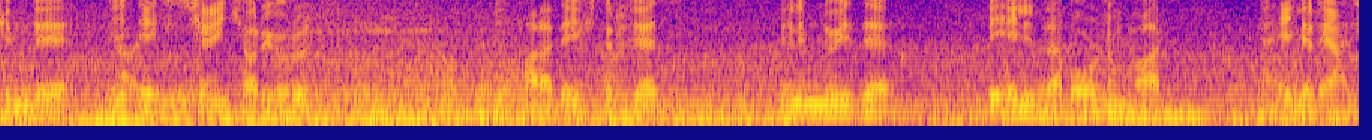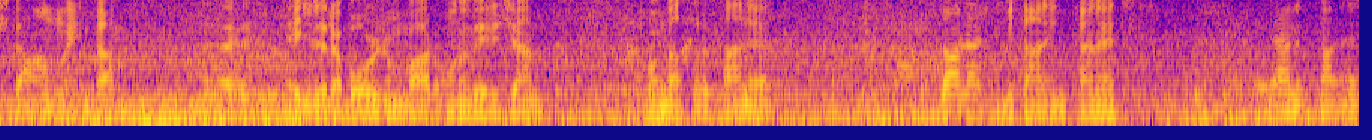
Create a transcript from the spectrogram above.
Şimdi bir exchange arıyoruz. Bir para değiştireceğiz. Benim Louis'e bir 50 lira borcum var. Yani 50 real işte anlayın da. Ee, 50 lira borcum var onu vereceğim. Ondan sonra bir tane bir tane internet yani bir tane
